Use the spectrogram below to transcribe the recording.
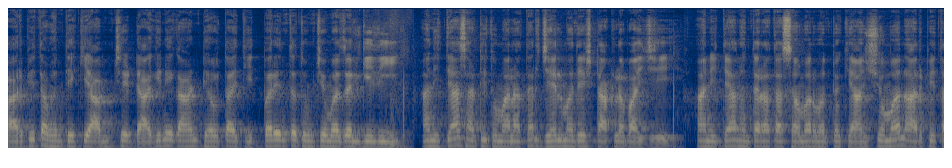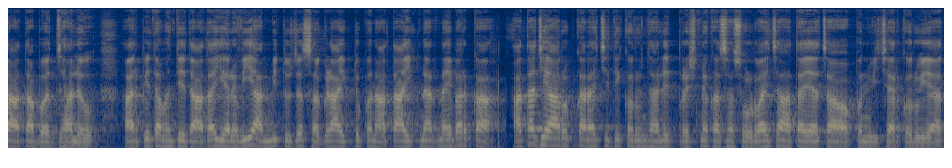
अर्पिता म्हणते की आमचे दागिने गहाण ठेवतायत इथपर्यंत तुमची मजल गेली. आणि त्यासाठी तुम्हाला तर जेलमध्येच टाकलं पाहिजे. आणि त्यानंतर आता समर म्हणतो की अंशुमन अर्पिता आता बस झालं. अर्पिता म्हणते दादा यरवी आम्ही तुझं सगळं ऐकतो पण आता ऐकणार नाही बरं का? आता जे आरोप करायचे ते करून झालेत प्रश्न कसा सोडवायचा आता याचा आपण विचार करूयात.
